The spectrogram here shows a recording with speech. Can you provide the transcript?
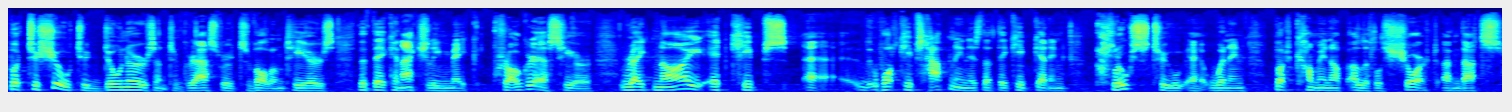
but to show to donors and to grassroots volunteers that they can actually make progress here. Right now, it keeps uh, what keeps happening is that they keep getting close to uh, winning, but coming up a little short, and that's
